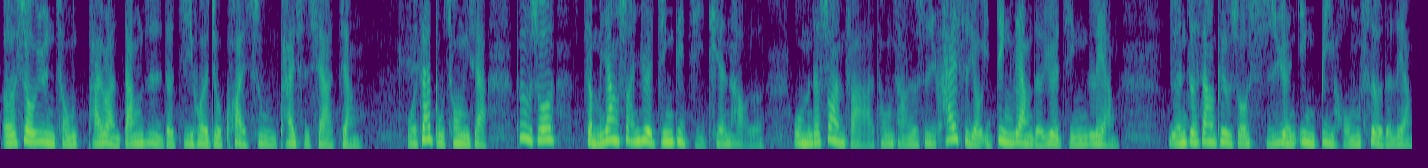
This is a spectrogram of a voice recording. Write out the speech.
而受孕从排卵当日的机会就快速开始下降。我再补充一下，譬如说，怎么样算月经第几天好了？我们的算法通常就是开始有一定量的月经量。原则上，譬如说十元硬币红色的量，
